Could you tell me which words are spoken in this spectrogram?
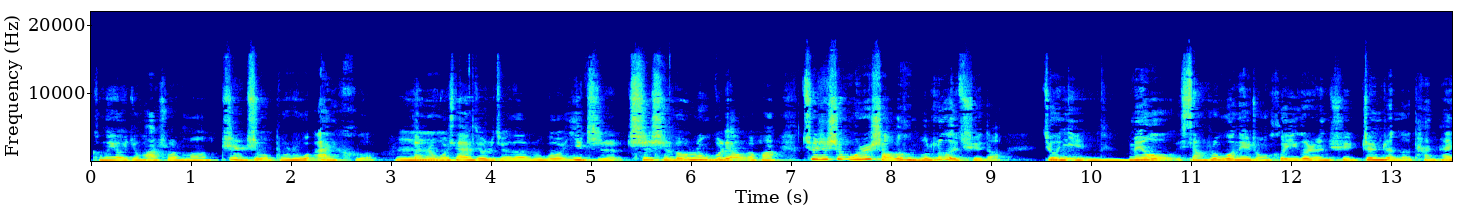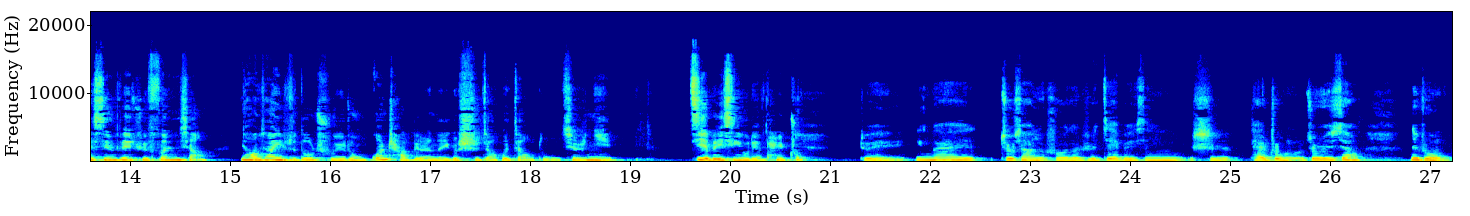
可能有一句话说什么“智者不入爱河”，但是我现在就是觉得，如果一直迟迟都入不了的话，确实生活是少了很多乐趣的。就你没有享受过那种和一个人去真正的摊开心扉去分享，你好像一直都处于一种观察别人的一个视角和角度。其实你戒备心有点太重。对，应该就像你说的是戒备心是太重了，就是像那种。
